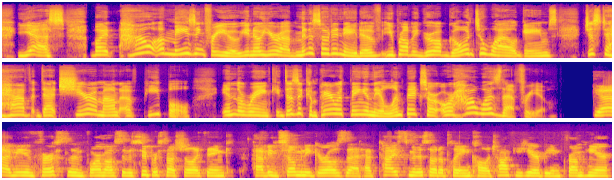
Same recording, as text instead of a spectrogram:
yes, but how amazing for you! You know, you're a Minnesota native. You probably grew up going to Wild games. Just to have that sheer amount of people in the rink, does it compare with being in the Olympics, or or how was that for you? Yeah, I mean, first and foremost, it was super special, I think, having so many girls that have ties to Minnesota playing college hockey here, being from here.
